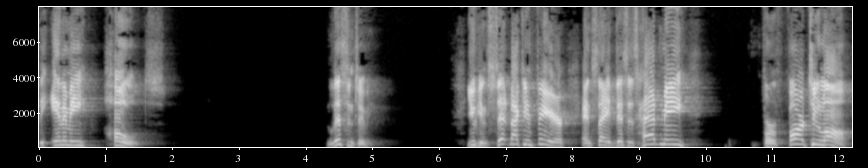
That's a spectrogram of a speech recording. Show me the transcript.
the enemy holds? Listen to me. You can sit back in fear and say, This has had me for far too long.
